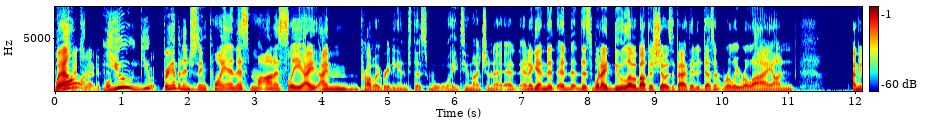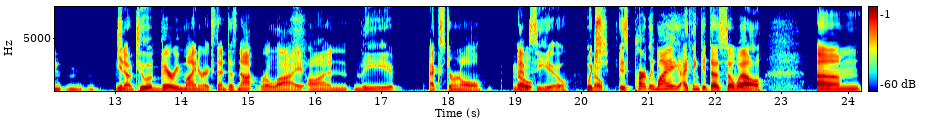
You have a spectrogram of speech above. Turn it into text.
Well, it was 1994. you you but- bring up an interesting point, and this honestly, I I'm probably reading into this way too much, and I- and and again, th- and this what I do love about this show is the fact that it doesn't really rely on, I mean, you know, to a very minor extent, does not rely on the external No. MCU, which Nope. is partly why I think it does so well. Um,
